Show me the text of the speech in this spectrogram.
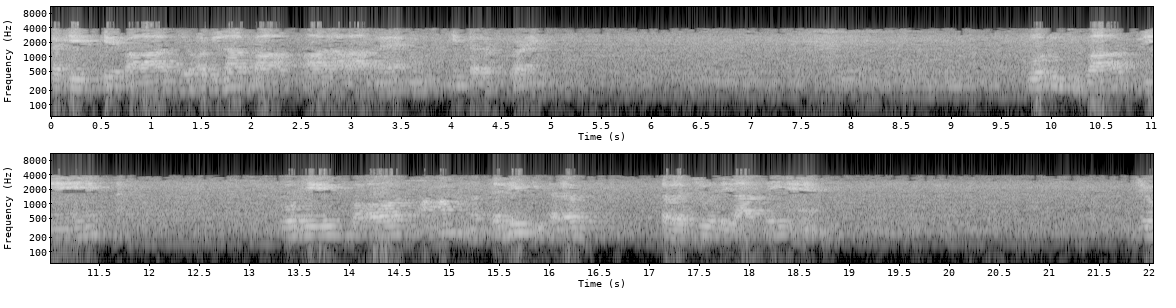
تاکہ اس کے بعد جو اگلا باپ آ رہا ہے، ہم اس کی طرف پڑھیں وہ اس بات میں وہ ایک بہت اہم مسئلے کی طرف توجہ دلاتے ہیں۔ جو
